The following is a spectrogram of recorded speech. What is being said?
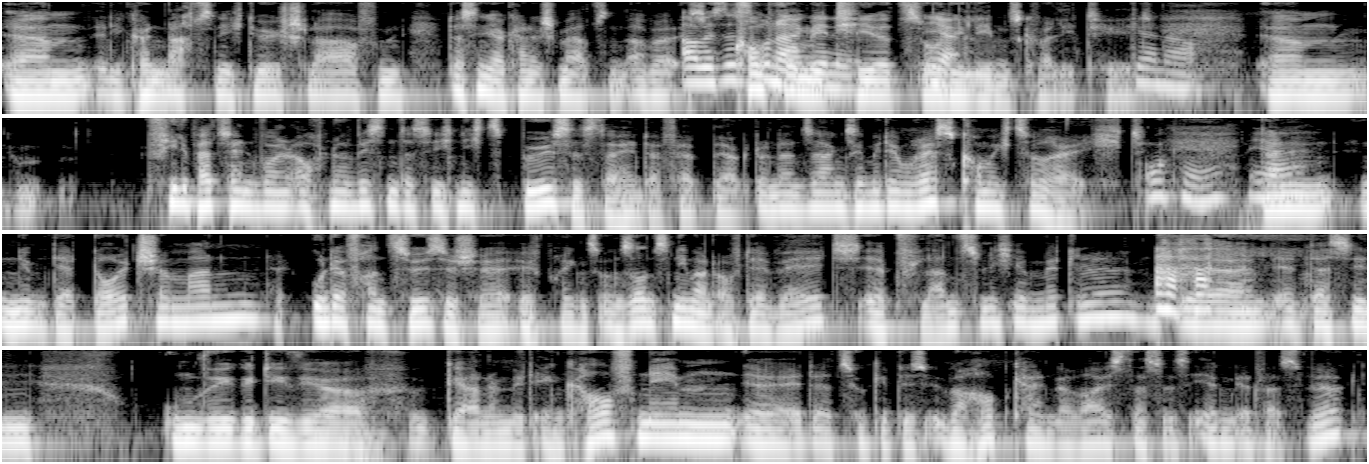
Ähm, die können nachts nicht durchschlafen. Das sind ja keine Schmerzen, aber, Aber es es kompromittiert so Ja. die Lebensqualität. Genau. Ähm, viele Patienten wollen auch nur wissen, dass sich nichts Böses dahinter verbirgt. Und dann sagen sie, mit dem Rest komme ich zurecht. Okay, ja. Dann nimmt der deutsche Mann und der französische übrigens und sonst niemand auf der Welt äh, pflanzliche Mittel. Äh, das sind Umwege, die wir gerne mit in Kauf nehmen. Äh, dazu gibt es überhaupt keinen Beweis, dass es irgendetwas wirkt.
